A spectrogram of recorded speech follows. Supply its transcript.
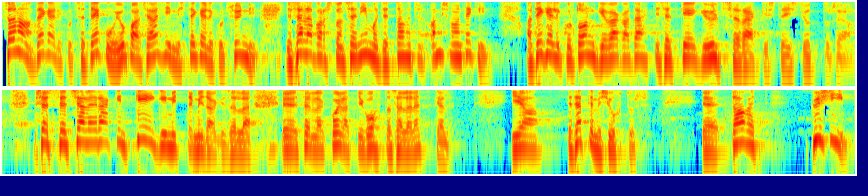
sõna on tegelikult see tegu, juba see asi, mis tegelikult sünnib ja sellepärast on see niimoodi, et Taavet ütleb, aga mis ma tegin? aga tegelikult ongi väga tähtis, et keegi üldse rääkis teist juttu seal, sest et seal ei rääkinud keegi mitte midagi selle, selle koljati kohta sellel hetkel. ja, ja teate, mis juhtus? Taavet küsib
